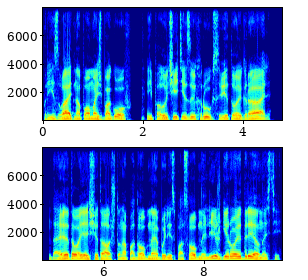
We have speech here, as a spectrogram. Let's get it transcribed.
призвать на помощь богов и получить из их рук святой Грааль. До этого я считал, что на подобное были способны лишь герои древности.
